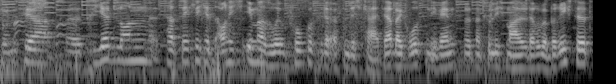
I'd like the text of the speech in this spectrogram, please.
Nun ist ja äh, Triathlon tatsächlich jetzt auch nicht immer so im Fokus der Öffentlichkeit. Ja? Bei großen Events wird natürlich mal darüber berichtet.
